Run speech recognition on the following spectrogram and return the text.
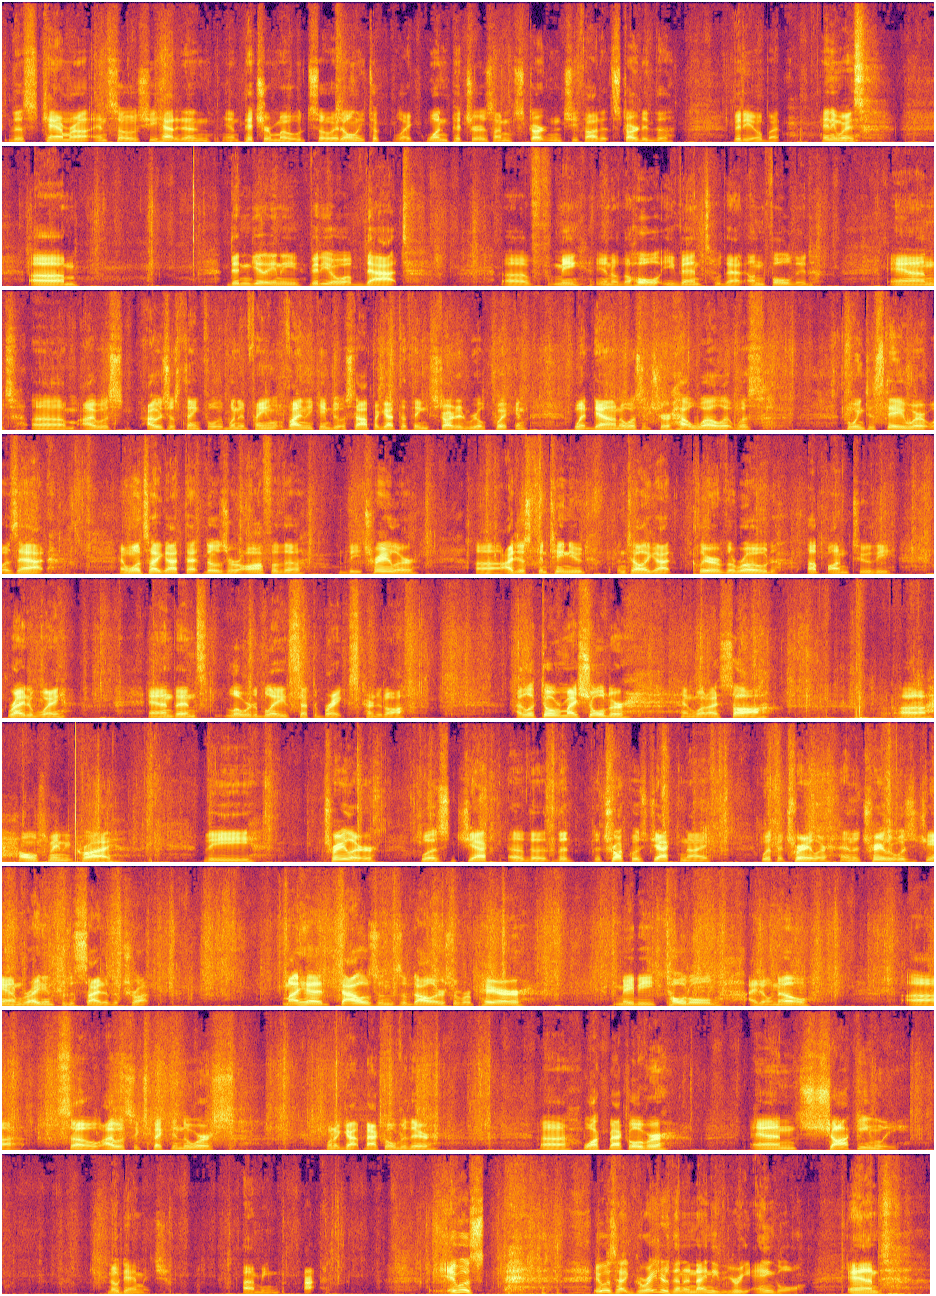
this camera and so she had it in, in picture mode so it only took like one picture as I'm starting. She thought it started the video but anyways um, didn't get any video of that of me you know the whole event that unfolded and um, I was I was just thankful that when it finally came to a stop I got the thing started real quick and went down I wasn't sure how well it was going to stay where it was at. And once I got that dozer off of the, the trailer, uh, I just continued until I got clear of the road up onto the right of way and then lowered the blades, set the brakes, turned it off. I looked over my shoulder and what I saw uh, almost made me cry. The trailer was jack, uh, the, the, the truck was jackknifed with a trailer, and the trailer was jammed right into the side of the truck. My had thousands of dollars of repair, maybe totaled, I don't know. Uh, so I was expecting the worst when I got back over there. Uh, walked back over, and shockingly, no damage. I mean, I, it was it was at greater than a 90 degree angle, and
